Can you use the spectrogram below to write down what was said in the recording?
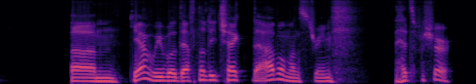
Um, yeah, we will definitely check the album on stream. That's for sure.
